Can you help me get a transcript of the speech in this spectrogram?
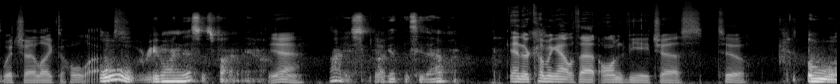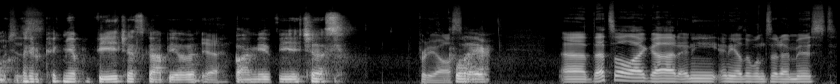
which I liked a whole lot. Ooh, rewind. This is fun now. Yeah, Nice. I'll get to see that one. and they're coming out with that on VHS too. Ooh, is- gotta pick me up a VHS copy of it. Yeah, Buy me a VHS pretty awesome. player. Uh, that's all I got. Any any other ones that I missed?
